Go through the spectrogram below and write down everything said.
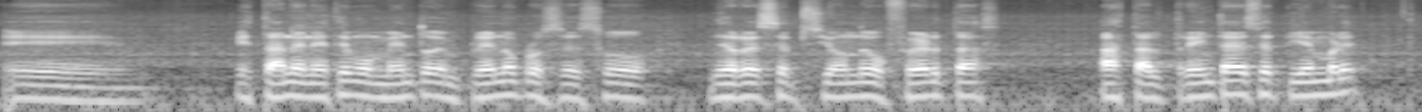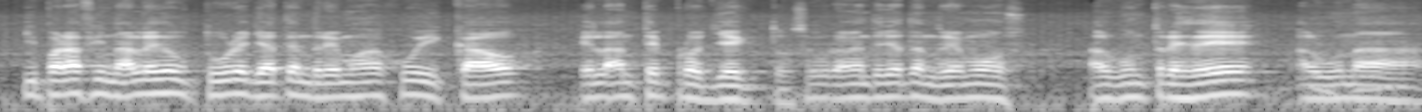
Eh, están en este momento en pleno proceso de recepción de ofertas hasta el 30 de septiembre y para finales de octubre ya tendremos adjudicado el anteproyecto. Seguramente ya tendremos algún 3D, alguna,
